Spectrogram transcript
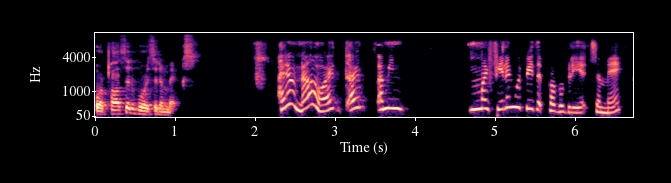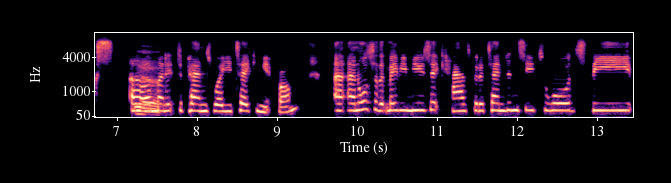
or positive, or is it a mix? I don't know. I, I, I mean, my feeling would be that probably it's a mix, um, Yeah. and it depends where you're taking it from, uh, and also that maybe music has got a tendency towards the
